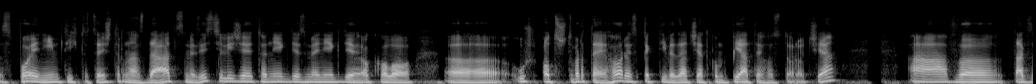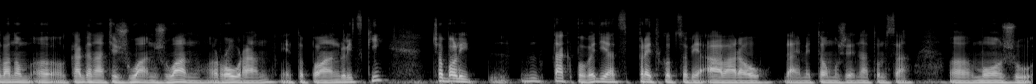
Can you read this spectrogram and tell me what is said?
spojením týchto C14 dát sme zistili, že to niekde, sme niekde okolo uh, už od 4. respektíve začiatkom 5. storočia. A v tzv. Uh, kaganáte Juan Juan Rouran, je to po anglicky, čo boli, tak povediac, predchodcovia Avarov, dajme tomu, že na tom sa môžu uh,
